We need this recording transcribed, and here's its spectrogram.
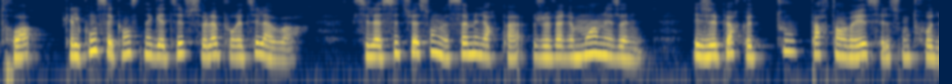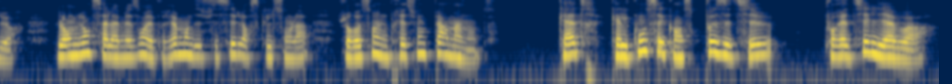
3. Quelles conséquences négatives cela pourrait-il avoir? Si la situation ne s'améliore pas, je verrai moins mes amis. Et j'ai peur que tout parte en vrille s'ils sont trop durs. L'ambiance à la maison est vraiment difficile lorsqu'ils sont là, je ressens une pression permanente. 4. Quelles conséquences positives pourrait-il y avoir?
